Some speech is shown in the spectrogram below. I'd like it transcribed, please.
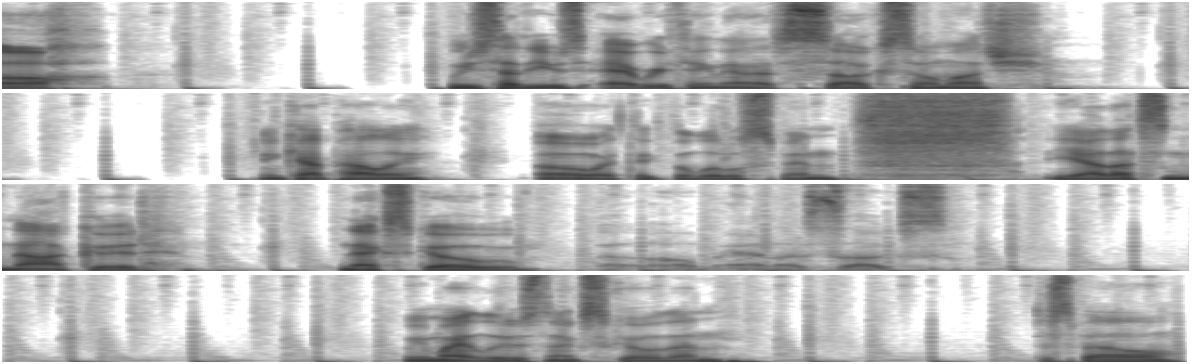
Ugh. We just have to use everything there. That sucks so much. Incap Pally. Oh, I think the little spin. Yeah, that's not good. Next go. Oh man, that sucks. We might lose next go then. Dispel.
